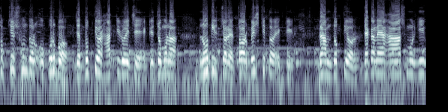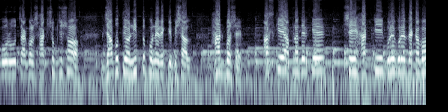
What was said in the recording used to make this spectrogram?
সবচেয়ে সুন্দর অপূর্ব যে দপ্তিয়র হাটটি রয়েছে, একটি যমুনা নদীর চরে চর বেষ্টিত একটি গ্রাম দপ্তিয়র যেখানে হাঁস মুরগি গরু ছাগল শাকসবজি সহ যাবতীয় নিত্যপণ্যের একটি বিশাল হাট বসে। আজকে আপনাদেরকে সেই হাটটি ঘুরে ঘুরে দেখাবো।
